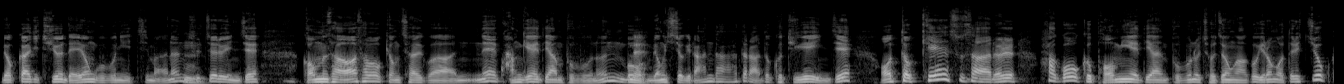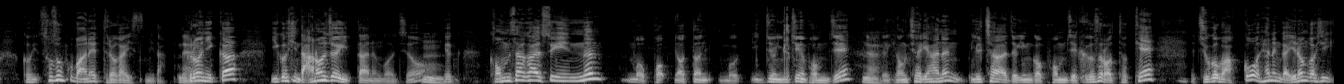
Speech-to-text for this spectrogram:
몇 가지 주요 내용 부분이 있지만은 음. 실제로 이제 검사와 사법경찰관의 관계에 대한 부분은 뭐 네. 명시적이라 한다 하더라도 그 뒤에 이제 어떻게 수사를 하고 그 범위에 대한 부분을 조정하고 이런 것들이 쭉그 소송법 안에 들어가 있습니다. 네. 그러니까 이것이 나눠져 있다는 거죠. 음. 검사가 할 수 있는 뭐 법- 어떤 뭐 일종 일종의 범죄, 네. 경찰이 하는 일차적인 거 범죄 그것을 어떻게 주고받고 하는가 이런 것이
